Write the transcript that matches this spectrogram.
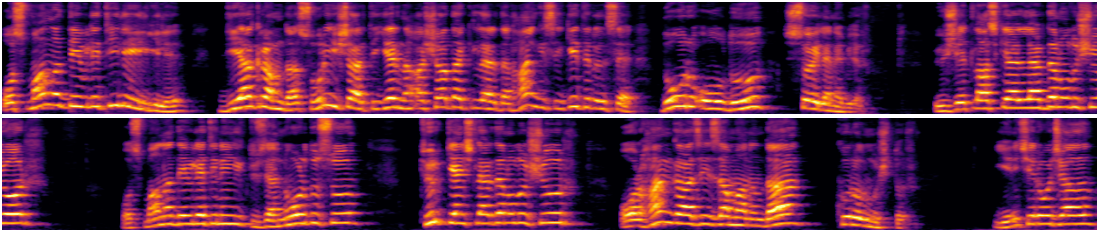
Osmanlı Devleti ile ilgili Diyagramda soru işareti yerine aşağıdakilerden hangisi getirilse doğru olduğu söylenebilir. Ücretli askerlerden oluşuyor. Osmanlı Devleti'nin ilk düzenli ordusu Türk gençlerden oluşur. Orhan Gazi zamanında kurulmuştur. Yeniçeri Ocağı,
